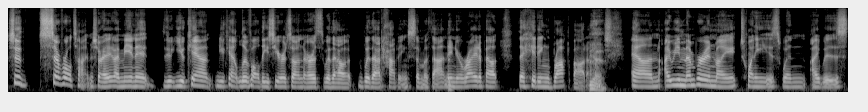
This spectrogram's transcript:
So several times, right? I mean, it you can't you can't live all these years on Earth without without having some of that. And you're right about the hitting rock bottom. yes. And I remember in my 20s when I was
